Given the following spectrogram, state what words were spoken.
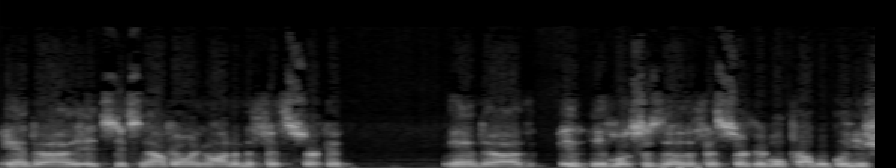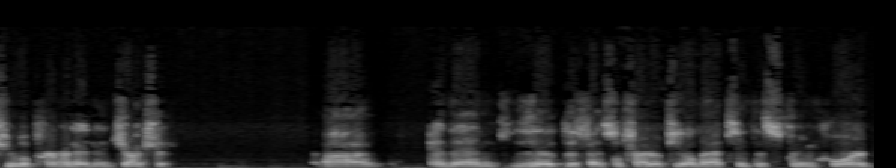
and uh, it's it's now going on in the Fifth Circuit, and uh, it, it, looks as though the Fifth Circuit will probably issue a permanent injunction, uh, and then the feds will try to appeal that to the Supreme Court,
